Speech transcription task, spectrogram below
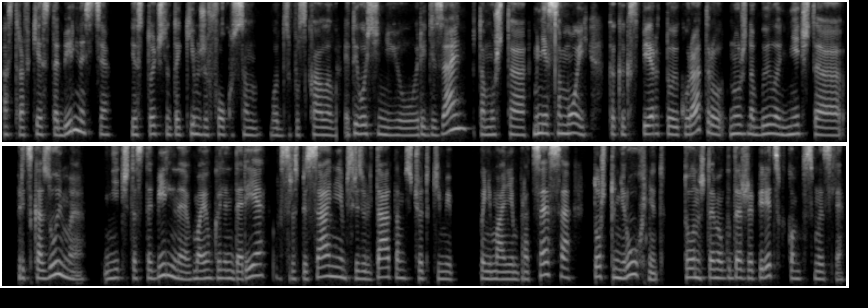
островке стабильности, я с точно таким же фокусом вот запускала этой осенью редизайн, потому что мне самой, как эксперту и куратору, нужно было нечто предсказуемое, нечто стабильное в моем календаре с расписанием, с результатом, с четкими пониманием процесса, то, что не рухнет, то, на что я могу даже опереться в каком-то смысле.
